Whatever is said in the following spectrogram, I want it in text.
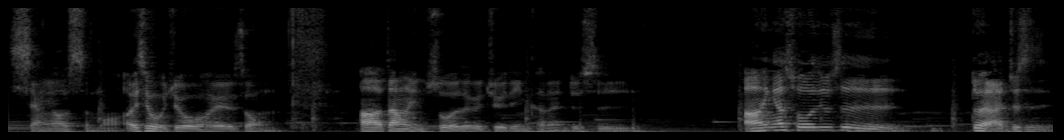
想要什么，而且我觉得我会有一种啊、当你做的这个决定，可能就是啊，应该说就是对啊，就是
